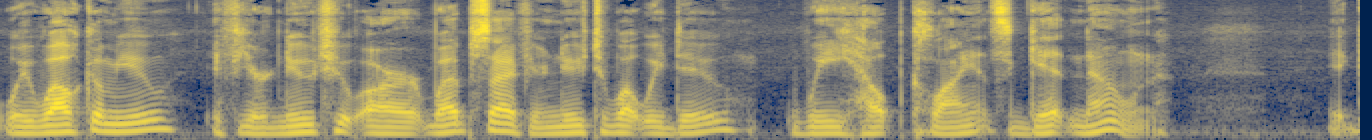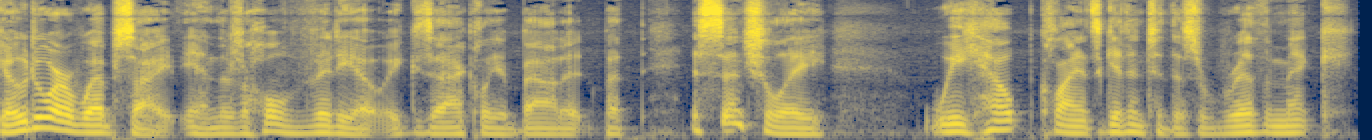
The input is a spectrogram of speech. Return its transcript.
We welcome you. If you're new to our website, if you're new to what we do, we help clients get known. Go to our website, and there's a whole video exactly about it. But essentially, we help clients get into this rhythmic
